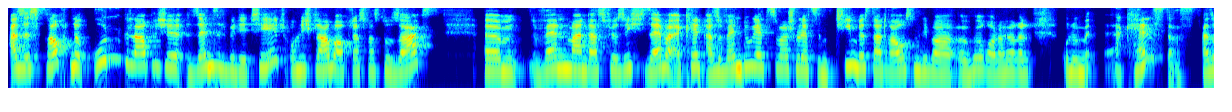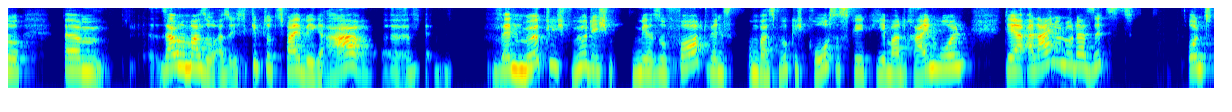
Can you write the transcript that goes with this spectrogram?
also es braucht eine unglaubliche Sensibilität und ich glaube auch das, was du sagst, ähm, wenn man das für sich selber erkennt. Also wenn du jetzt zum Beispiel jetzt im Team bist da draußen, lieber äh, Hörer oder Hörerin, und du erkennst das. Also ähm, sagen wir mal so, also es gibt so zwei Wege. A, äh, wenn möglich, würde ich mir sofort, wenn es um was wirklich Großes geht, jemand reinholen, der alleine nur da sitzt und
